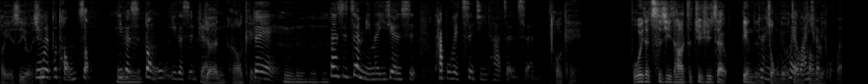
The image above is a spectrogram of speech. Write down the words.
哦，也是有限因为不同种，一个是动物，一个是人。人，OK，对，嗯嗯嗯嗯但是证明了一件事，它不会刺激它增生，，OK，不会再刺激它，再继续再变成，肿瘤这不会，完样方面。全不会。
